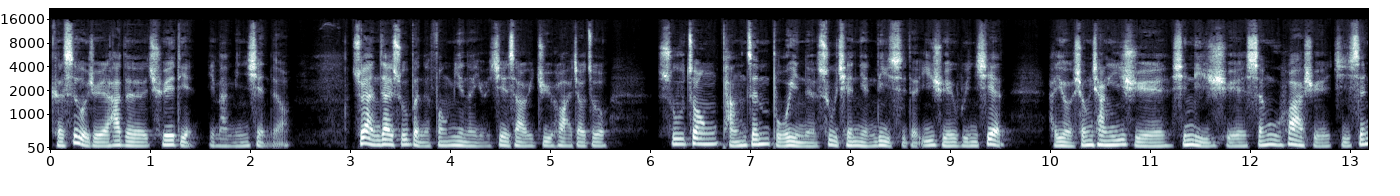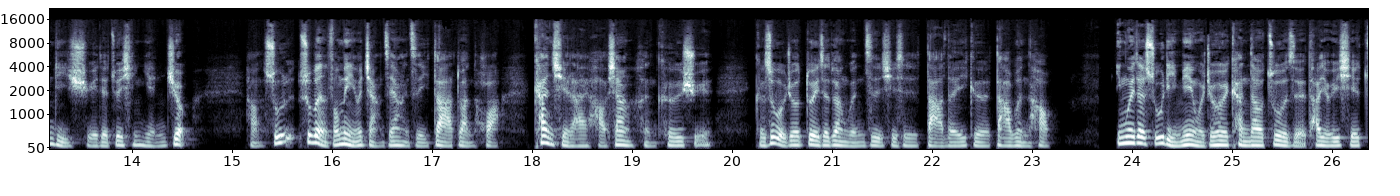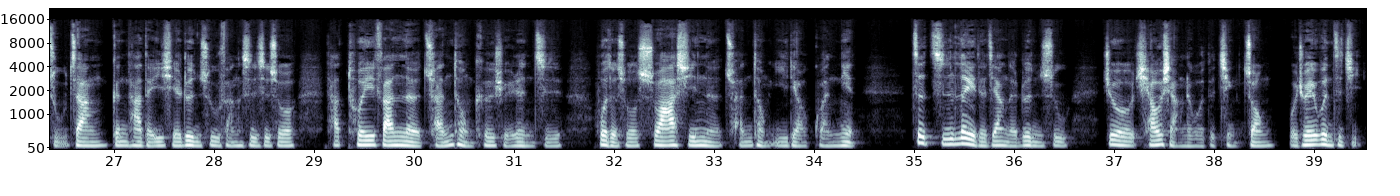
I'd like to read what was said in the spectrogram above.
可是我觉得它的缺点也蛮明显的哦。虽然在书本的封面呢，有介绍一句话叫做“书中旁征博引的数千年历史的医学文献，还有胸腔医学、心理学、生物化学及生理学的最新研究”。好，书书本封面有讲这样子一大段话，看起来好像很科学，可是我就对这段文字其实打了一个大问号，因为在书里面我就会看到作者他有一些主张跟他的一些论述方式是说，他推翻了传统科学认知，或者说刷新了传统医疗观念，这之类的这样的论述就敲响了我的警钟，我就会问自己，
